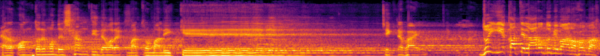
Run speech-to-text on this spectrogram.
কারণ অন্তরের মধ্যে শান্তি দেওয়ার একমাত্র মালিককে ঠিক না ভাই? দুই ইকাতিল আরও দুবি রহবাত।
